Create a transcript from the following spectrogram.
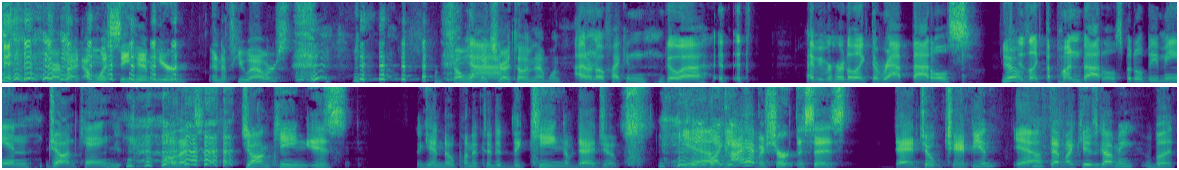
Matter of fact, I'm going to see him here in a few hours. So I'm going to make sure I tell him that one. I don't know if I can go. Uh, it, it's. Have you ever heard of like the rap battles? Yeah. It's like the pun battles, but it'll be me and John King. Well, that's John King is, again, no pun intended, the king of dad jokes. Yeah. Like, I have a shirt that says dad joke champion yeah. that my kids got me, but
